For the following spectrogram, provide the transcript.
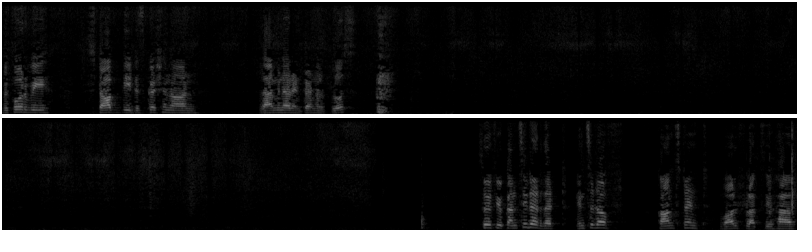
before we stop the discussion on laminar internal flows So if you consider that instead of constant wall flux, you have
